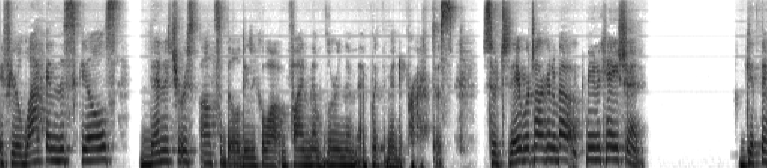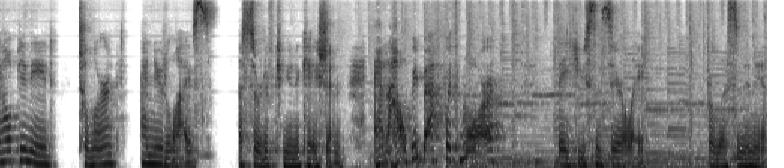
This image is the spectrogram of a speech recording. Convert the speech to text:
If you're lacking the skills, then it's your responsibility to go out and find them, learn them, and put them into practice. So today we're talking about communication. Get the help you need to learn and utilize assertive communication. And I'll be back with more. Thank you sincerely for listening in.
